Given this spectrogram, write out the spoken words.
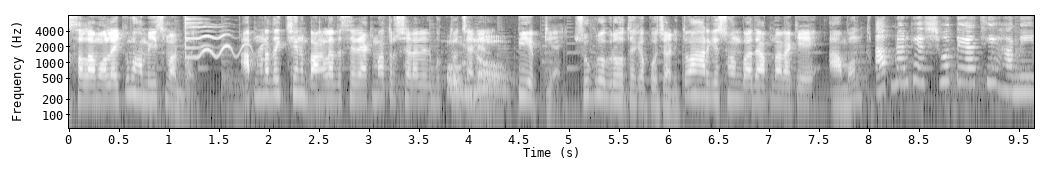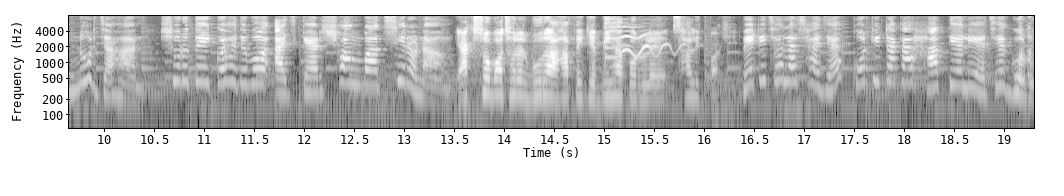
আসসালামু আলাইকুম আমি স্মার্ট বয় আপনারা দেখছেন বাংলাদেশের একমাত্র সেরারের ভুক্ত চ্যানেল পিএফটিআই শুক্র গ্রহ থেকে প্রচারিত। আরগে সংবাদে আপনারাকে আমন্ত্রণ আপনার কাছে শোতে আছি আমি নূরজাহান। শুরুতেই কহে দেব আজকের সংবাদ শিরোনাম। একশো বছরের বুড়া হাতিকে বিহা করলে শালিক পাখি। বেটি ছেলা সাজা কোটি টাকা হাতিয়ে নিয়েছে গরু।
